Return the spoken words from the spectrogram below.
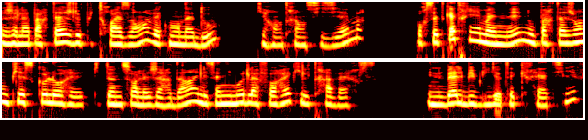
Je la partage depuis trois ans avec mon ado, qui rentrait en sixième. Pour cette quatrième année, nous partageons une pièce colorée qui donne sur le jardin et les animaux de la forêt qu'il traverse. Une belle bibliothèque créative.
